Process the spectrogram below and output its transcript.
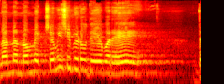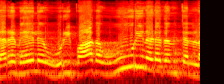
ನನ್ನನ್ನೊಮ್ಮೆ ಕ್ಷಮಿಸಿ ಬಿಡು ದೇವರೇ. ದರೆ ಮೇಲೆ ಉರಿಪಾದ ಊರಿ ನಡೆದಂತೆಲ್ಲ.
